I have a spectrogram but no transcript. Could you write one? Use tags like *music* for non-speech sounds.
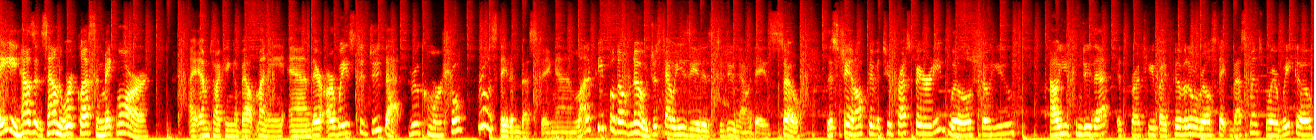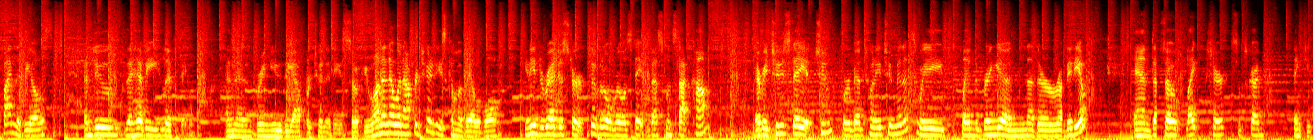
Hey, how's it sound to work less and make more? I am talking about money, and there are ways to do that through commercial real estate investing. And a lot of people don't know just how easy it is to do nowadays. So, this channel, Pivot to Prosperity, will show you how you can do that. It's brought to you by Pivotal Real Estate Investments, where we go find the deals and do the heavy lifting and then bring you the opportunities. So if you want to know when opportunities come available, you need to register at pivotalrealestateinvestments.com. Every Tuesday at 2 for about 22 minutes, we plan to bring you another uh, video. And uh, so, like, share, subscribe. Thank you.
